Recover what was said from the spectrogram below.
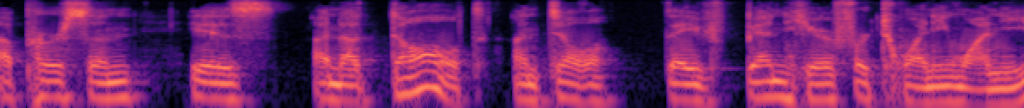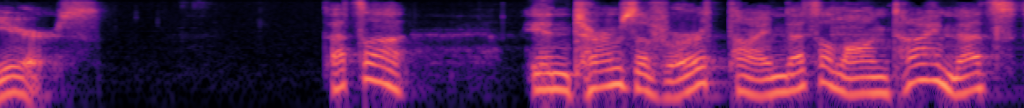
a person is an adult until they've been here for 21 years. That's a, in terms of Earth time, that's a long time. That's,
